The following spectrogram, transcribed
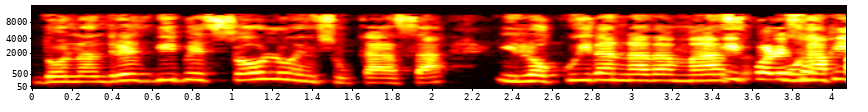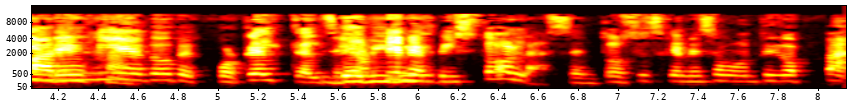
Don Andrés vive solo en su casa y lo cuida nada más y por eso una tiene pareja. miedo de porque el, el señor vivir- tiene pistolas entonces que en ese momento digo pa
